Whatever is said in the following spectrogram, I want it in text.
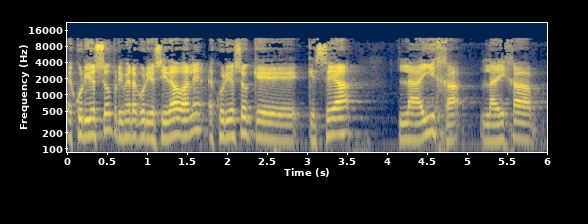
Es curioso, primera curiosidad, ¿vale? Es curioso que, que sea la hija, la hija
